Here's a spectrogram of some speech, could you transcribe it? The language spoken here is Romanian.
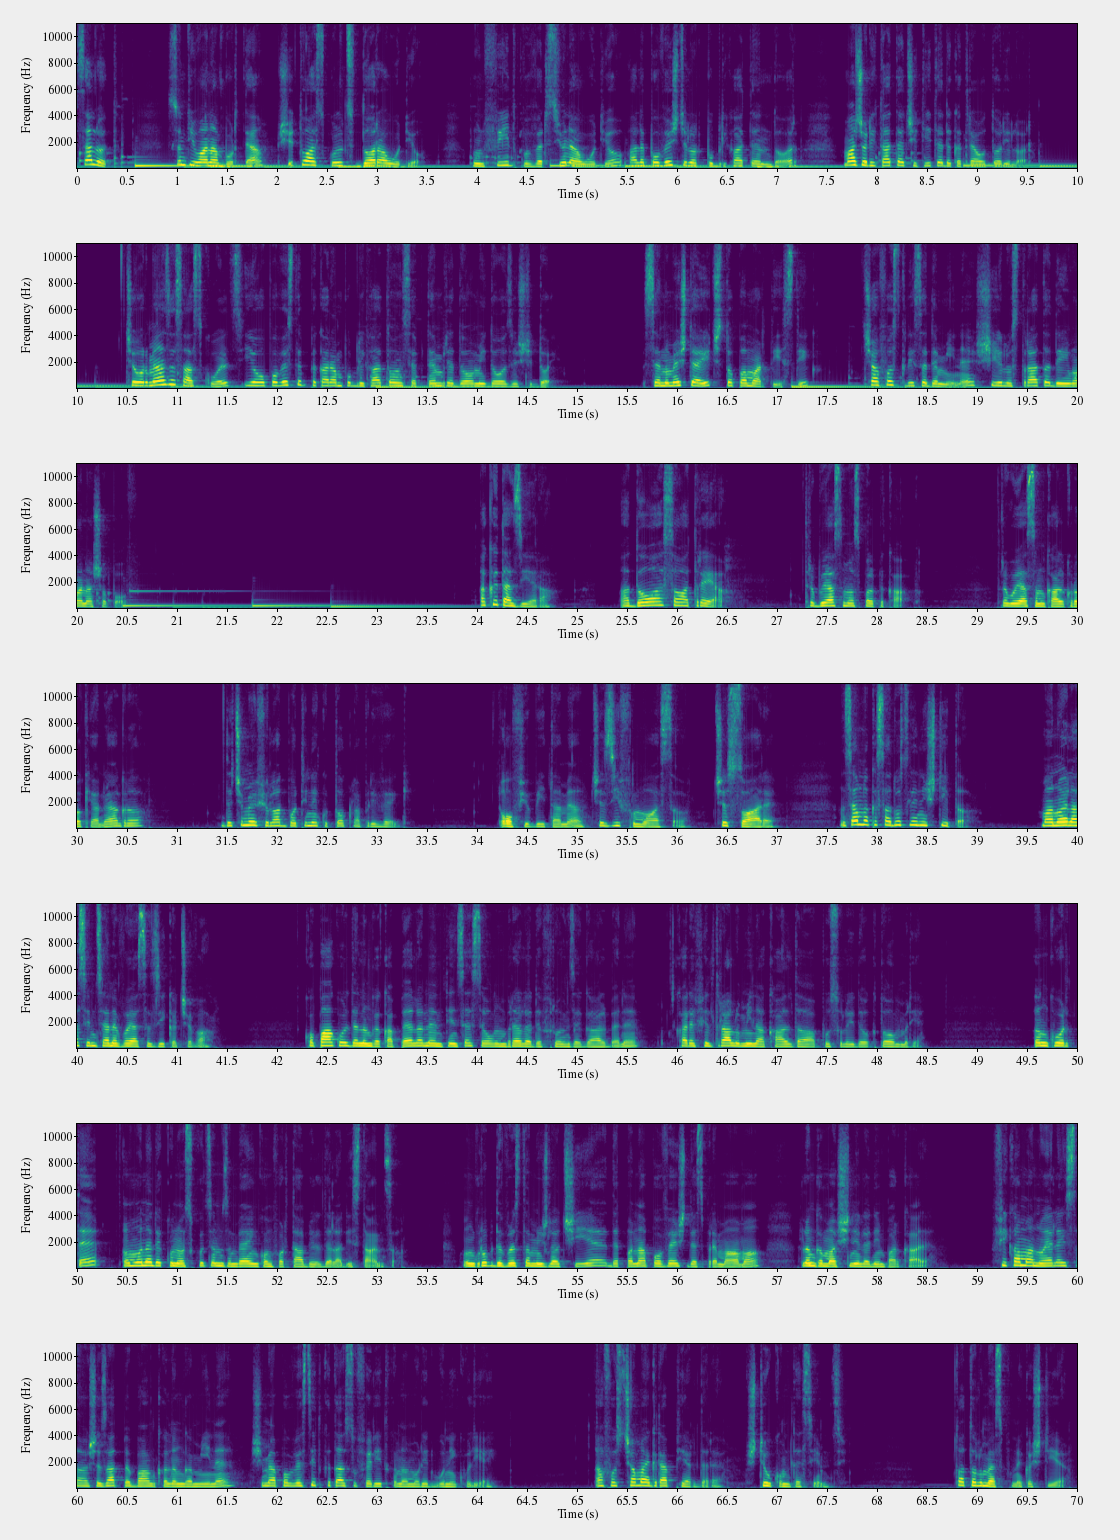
Salut! Sunt Ioana Burtea și tu asculți Dor Audio, un feed cu versiune audio ale poveștilor publicate în Dor, majoritatea citite de către autorilor. Ce urmează să asculți e o poveste pe care am publicat-o în septembrie 2022. Se numește aici Stopăm Artistic și a fost scrisă de mine și ilustrată de Ioana Șopov. A câta zi era? A doua sau a treia? Trebuia să mă spăl pe cap. Trebuia să-mi calc rochia neagră. De ce mi-ai fi luat botine cu toc la priveghi? Of, iubita mea, ce zi frumoasă, ce soare. Înseamnă că s-a dus liniștită. Manuela simțea nevoia să zică ceva. Copacul de lângă capelă ne întinsese o umbrelă de frunze galbene, care filtra lumina caldă a apusului de octombrie. În curte, o mână de cunoscuți îmi zâmbea inconfortabil de la distanță. Un grup de vârstă mijlocie depăna povești despre mama lângă mașinile din parcare. Fica Manuelei s-a așezat pe bancă lângă mine și mi-a povestit cât a suferit când a murit bunicul ei. A fost cea mai grea pierdere. Știu cum te simți. Toată lumea spune că știe.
